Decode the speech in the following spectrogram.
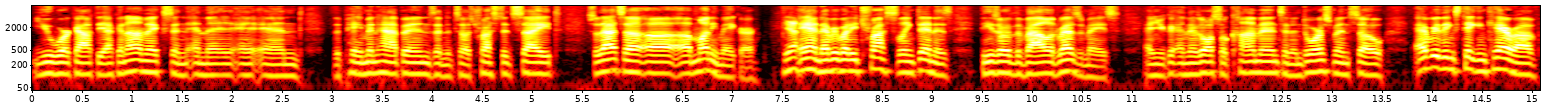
you work out the economics and and then and the payment happens and it's a trusted site, so that's a a, a moneymaker. Yeah. And everybody trusts LinkedIn as these are the valid resumes, and you can, and there's also comments and endorsements, so everything's taken care of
